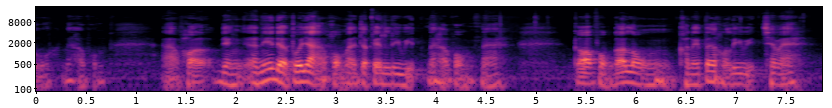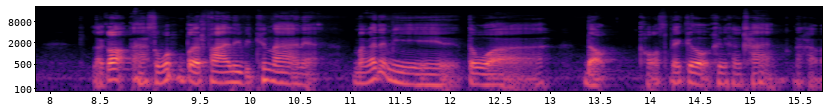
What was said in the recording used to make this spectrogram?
ดูนะครับผมอ่าพออย่างอันนี้เดี๋ยวตัวอย่างผมอาจะเป็น Revit นะครับผมนะ ก็ผมก็ลงคอนเนคเตอร์ของ Revit ใช่ไหมแล้วก็อ่าสมมติผมเปิดไฟล์ Revit ขึ้นมาเนี่ย มันก็จะมีตัวดอกของ Speckle ขึ้นข้างๆนะครับ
